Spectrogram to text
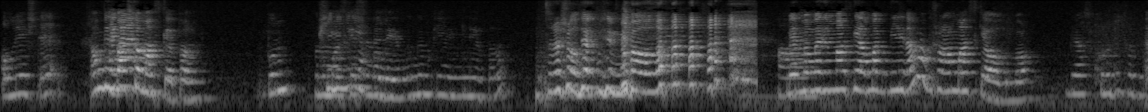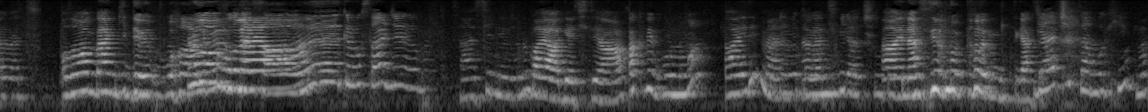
Oluyor işte. Ama biz Hemen- başka maske yapalım. Bunun Bunun Peelingini maskesini yapalım. değil. Bunun peelingini yapalım. Tıraş olacakmışım gibi oldu. Benim amacım maske yapmak değildi ama şu an maske oldu bu. biraz kurudu tabii. Evet. O zaman ben gidiyorum bu halimle. sağlık ruhsarcığım. Sen sil yüzünü bayağı geçti ya. Bak bir burnuma. İyi değil mi? Evet, rengi bile açıldı. Aynen siyah noktalarım gitti gerçekten. Gerçekten bakayım. Bak.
